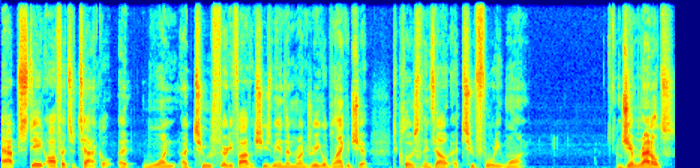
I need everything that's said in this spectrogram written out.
App State offensive tackle at one at 235, excuse me, and then Rodrigo Blankenship to close things out at 241. Jim Reynolds,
